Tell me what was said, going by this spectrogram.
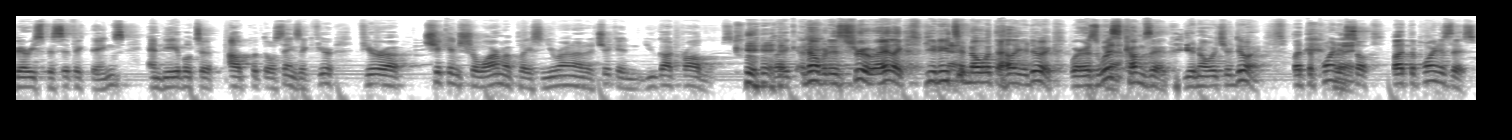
very specific things and be able to output those things. Like if you're if you're a chicken shawarma place and you run out of chicken, you got problems. like no, but it's true, right? Like you need yeah. to know what the hell you're doing. Whereas Whisk yeah. comes in, you know what you're doing. But the point right. is so. But the point is this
